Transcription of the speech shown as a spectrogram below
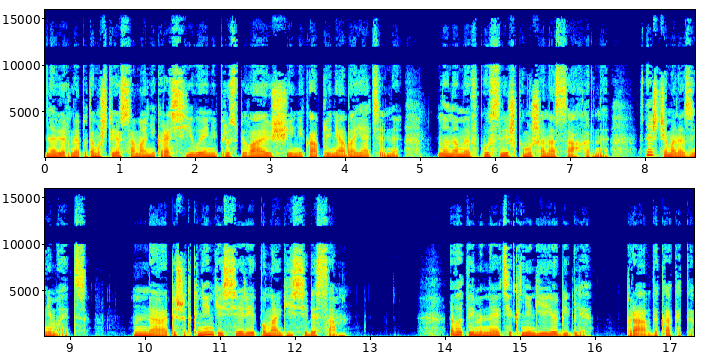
Наверное, потому что я сама некрасивая, не преуспевающая, ни капли не обаятельная но на мой вкус слишком уж она сахарная. Знаешь, чем она занимается? Да, пишет книги из серии «Помоги себе сам». Вот именно эти книги ее Библия. Правда, как это?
